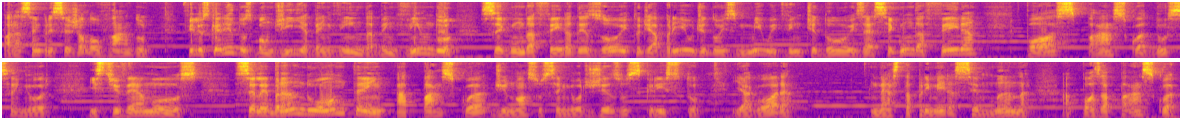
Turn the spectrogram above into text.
para sempre seja louvado. Filhos queridos, bom dia, bem-vinda, bem-vindo. Segunda-feira, 18 de abril de 2022. É segunda-feira pós-Páscoa do Senhor. Estivemos celebrando ontem a Páscoa de nosso Senhor Jesus Cristo e agora, nesta primeira semana após a Páscoa,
